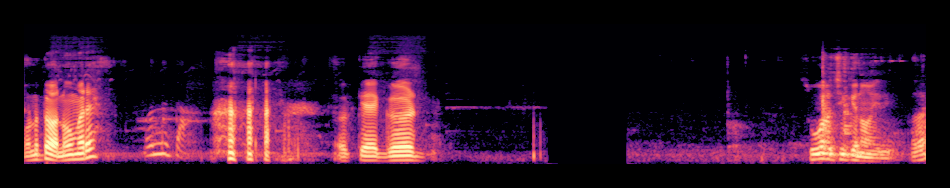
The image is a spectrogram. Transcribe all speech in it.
వండుతావా నువ్వు మరి? వండుతా. ఓకే గుడ్. సువర్ చికెన్ ఇది కదా?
